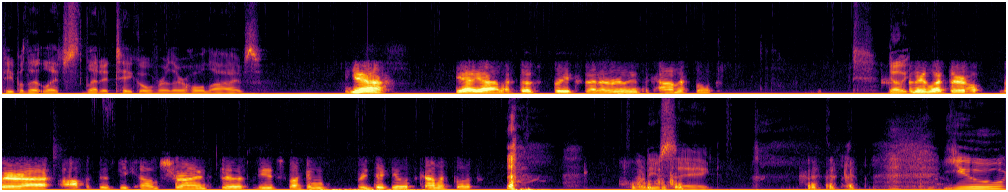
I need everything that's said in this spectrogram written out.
People that let let it take over their whole lives. Yeah, yeah, yeah. Like those freaks that are really into comic books, Now, and they let their their uh, offices become shrines to these fucking ridiculous comic books. what are you saying? You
